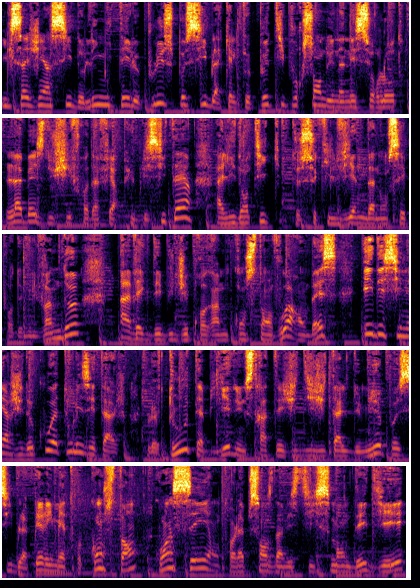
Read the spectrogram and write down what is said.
il s'agit ainsi de limiter le plus possible à quelques petits pourcents d'une année sur l'autre la baisse du chiffre d'affaires publicitaire, à l'identique de ce qu'ils viennent d'annoncer pour 2022, avec des budgets programmes constants voire en baisse et des synergies de coûts à tous les étages. Le tout habillé d'une stratégie digitale du mieux possible à périmètre constant, coincé entre l'absence d'investissement dédié,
